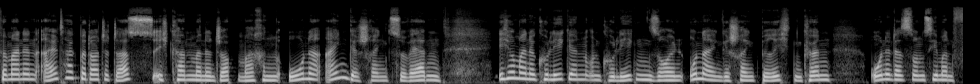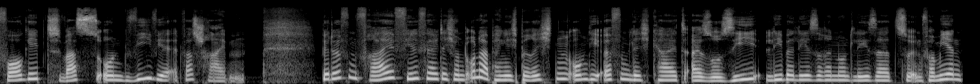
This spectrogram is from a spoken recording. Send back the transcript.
Für meinen Alltag bedeutet das, ich kann meinen Job machen, ohne eingeschränkt zu werden. Ich und meine Kolleginnen und Kollegen sollen uneingeschränkt berichten können, ohne dass uns jemand vorgibt, was und wie wir etwas schreiben. Wir dürfen frei, vielfältig und unabhängig berichten, um die Öffentlichkeit, also Sie, liebe Leserinnen und Leser, zu informieren.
